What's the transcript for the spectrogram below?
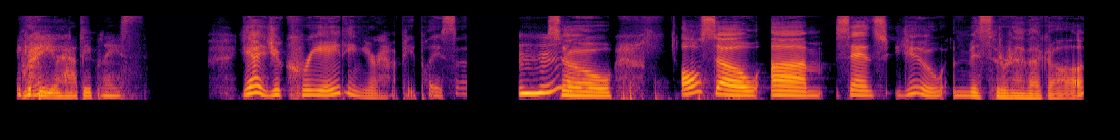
It could be your happy place. Yeah, you're creating your happy place. Mm-hmm. So, also, um, since you, Miss Rebecca,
